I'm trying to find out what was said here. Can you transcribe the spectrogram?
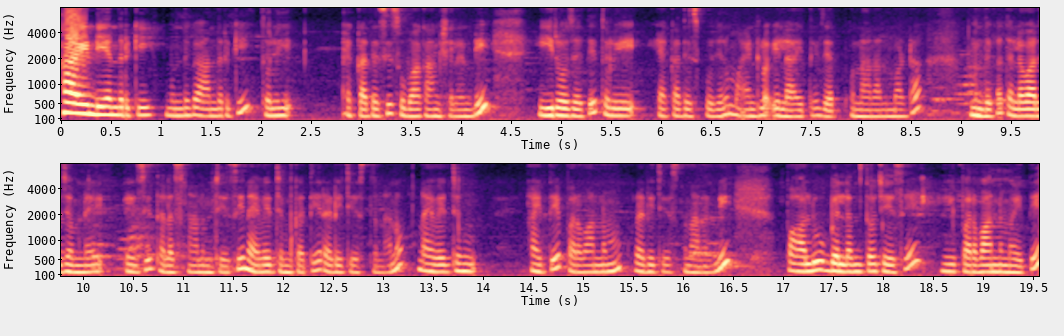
హాయ్ అండి అందరికీ. ముందుగా అందరికీ తొలి ఏకాదశి శుభాకాంక్షలు అండి ఈరోజైతే తొలి ఏకాదశి పూజను మా ఇంట్లో ఇలా అయితే జరుపుకున్నాను అనమాట ముందుగా తెల్లవారుజామున వేసి తలస్నానం చేసి నైవేద్యంకి అయితే రెడీ చేస్తున్నాను. నైవేద్యం అయితే పరమాన్నం రెడీ చేస్తున్నానండి. పాలు బెల్లంతో చేసే ఈ పరమాన్నం అయితే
